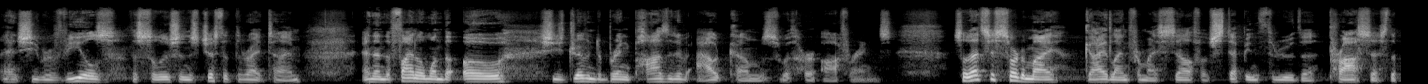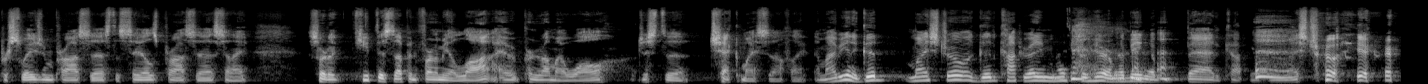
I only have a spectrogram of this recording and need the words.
and she reveals the solutions just at the right time. And then the final one, the O, she's driven to bring positive outcomes with her offerings. So that's just sort of my guideline for myself of stepping through the process, the persuasion process, the sales process. And I sort of keep this up in front of me a lot. I have it printed on my wall just to check myself. Like, am I being a good maestro, a good copywriting maestro here? Or am I being a bad copywriting maestro here?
